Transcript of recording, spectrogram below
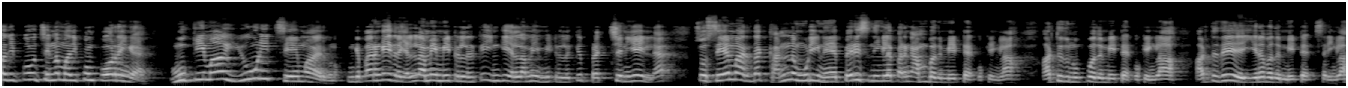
மதிப்பும் சின்ன மதிப்பும் போடுறீங்க. முக்கியமாக யூனிட் சேமாக இருக்கணும். இங்கே பாருங்கள் இதில் எல்லாமே மீட்டரில் இருக்குது இங்கே எல்லாமே மீட்டரில் இருக்குது பிரச்சனையே இல்லை. ஸோ சேமாக இருந்தால் கண்ணை முடிக்கின்னு பெருசு நீங்களே பாருங்கள் ஐம்பது மீட்டர் ஓகேங்களா அடுத்தது முப்பது மீட்டர் ஓகேங்களா அடுத்தது இருபது மீட்டர் சரிங்களா?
